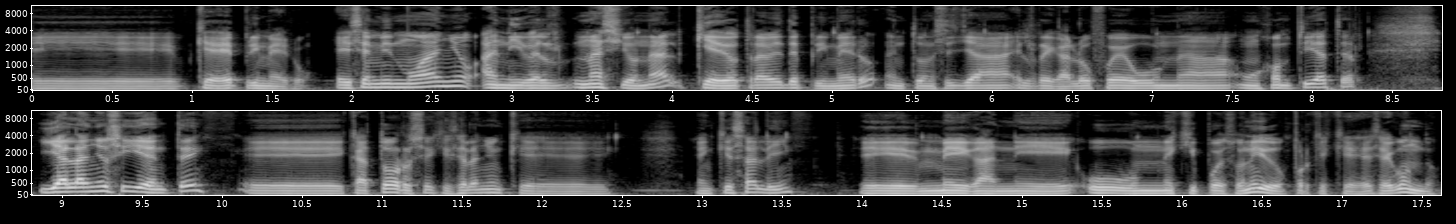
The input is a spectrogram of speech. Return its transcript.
eh, quedé primero. Ese mismo año, a nivel nacional, quedé otra vez de primero, entonces ya el regalo fue una, un home theater. Y al año siguiente, eh, 14, que es el año en que, en que salí, eh, me gané un equipo de sonido porque quedé segundo.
